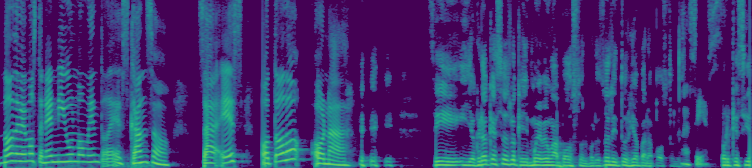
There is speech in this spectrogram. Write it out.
no debemos tener ni un momento de descanso. O sea, es o todo o nada. Sí, y yo creo que eso es lo que mueve un apóstol, por eso es liturgia para apóstoles. Así es. Porque si,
